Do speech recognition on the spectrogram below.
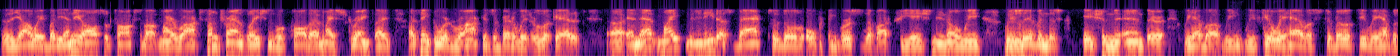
the Yahweh," but he, and he also talks about my rock. Some translations will call that my strength. I I think the word rock is a better way to look at it, uh, and that might lead us back to those opening verses about creation. You know, we we live in this creation, and there we have a we we feel we have a stability, we have a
